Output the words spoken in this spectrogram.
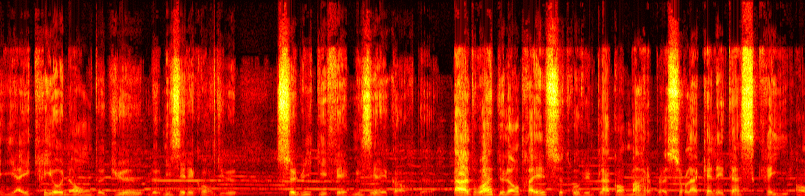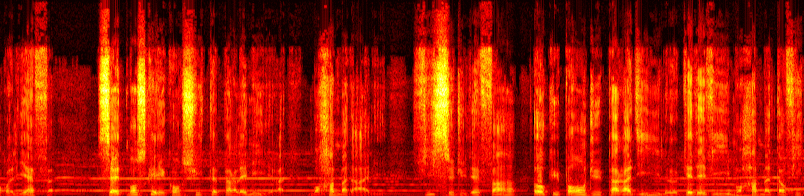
il y a écrit au nom de Dieu le miséricordieux, celui qui fait miséricorde. À droite de l'entrée se trouve une plaque en marbre sur laquelle est inscrit en relief Cette mosquée est construite par l'émir Mohammed Ali fils du défunt, occupant du paradis le Kedevi Mohammed Tawfiq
